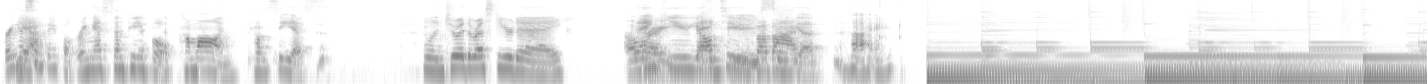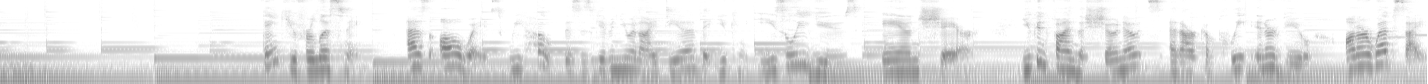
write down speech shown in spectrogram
Bring us some people. Bring us some people. Come on, come see us. Well, enjoy the rest of your day. All Thank right. you. Y'all Thank too. you. Bye-bye. Bye. Thank you for listening. As always, we hope this has given you an idea that you can easily use and share. You can find the show notes and our complete interview on our website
